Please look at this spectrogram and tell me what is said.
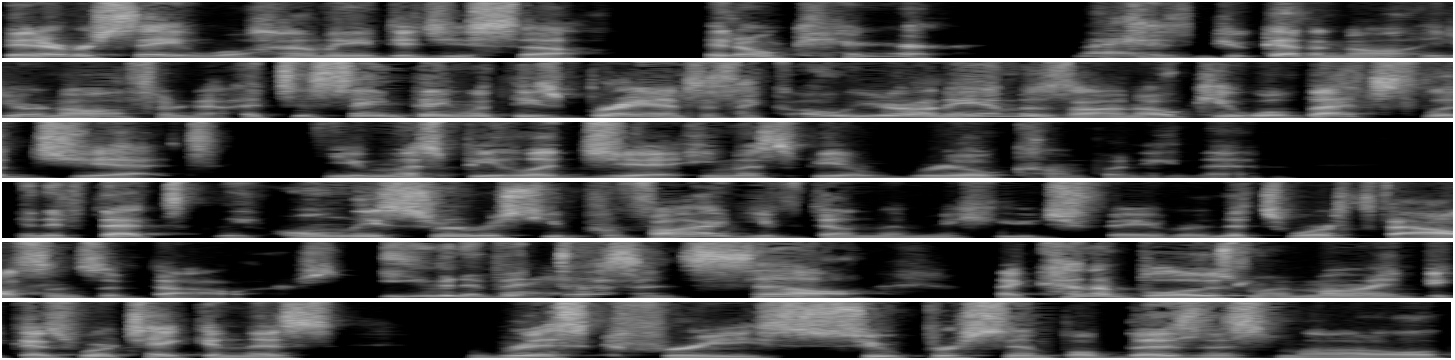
They never say, well, how many did you sell? They don't care right. because you got an you're an author now. It's the same thing with these brands. It's like, oh, you're on Amazon. Okay, well, that's legit. You must be legit. You must be a real company then. And if that's the only service you provide, you've done them a huge favor that's worth thousands of dollars, even if right. it doesn't sell. That kind of blows my mind because we're taking this risk free, super simple business model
